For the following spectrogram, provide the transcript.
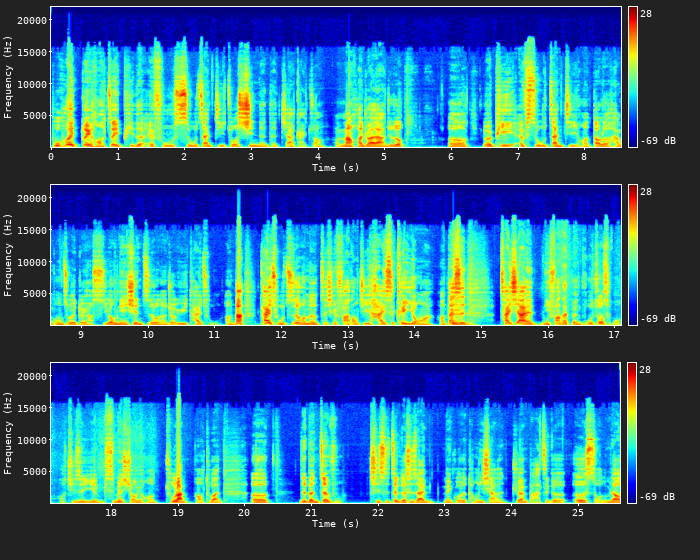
不会对哈这一批的 F 十五战机做性能的加改装啊。那换句话讲，就是说。呃，有一批 F 十五战机哈，到了航空自卫队使用年限之后呢，就予以汰除啊。那汰除之后呢，这些发动机还是可以用啊啊。但是拆下来你放在本国做什么？哦，其实也是没有效用哈。突然，好突然，呃，日本政府其实这个是在美国的同意下呢，居然把这个二手，我们叫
